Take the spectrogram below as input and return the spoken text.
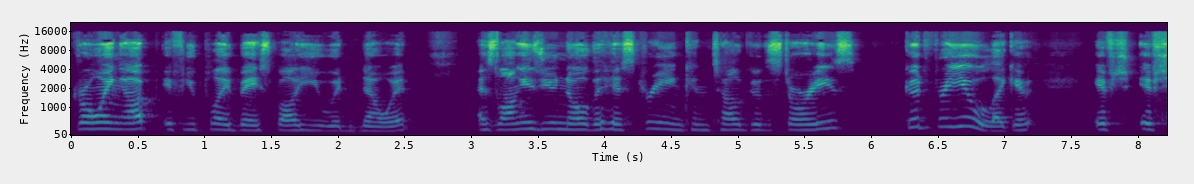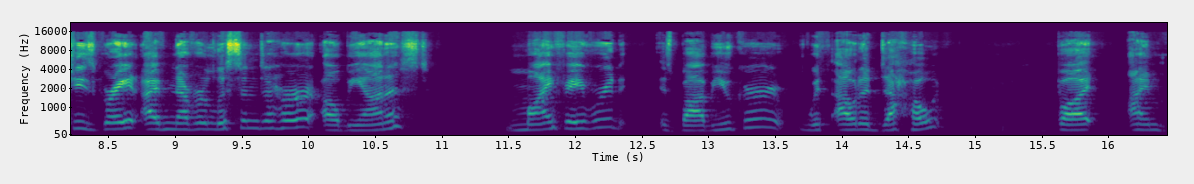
Growing up, if you play baseball, you would know it. As long as you know the history and can tell good stories, good for you. Like if if if she's great, I've never listened to her. I'll be honest. My favorite is Bob Uecker, without a doubt. But I'm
